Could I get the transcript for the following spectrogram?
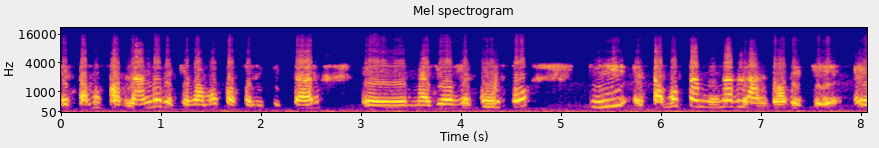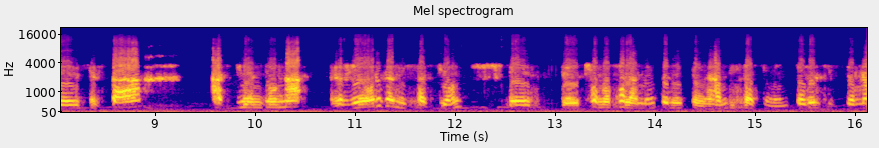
estamos hablando de que vamos a solicitar eh, mayor recurso y estamos también hablando de que eh, se está haciendo una reorganización, eh, de hecho no solamente en este ámbito, sino en todo el sistema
